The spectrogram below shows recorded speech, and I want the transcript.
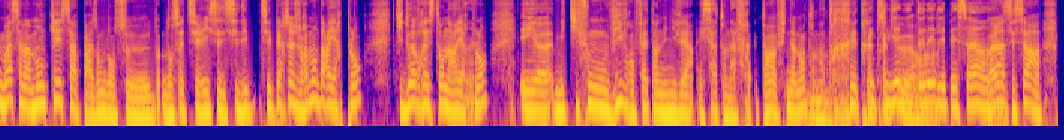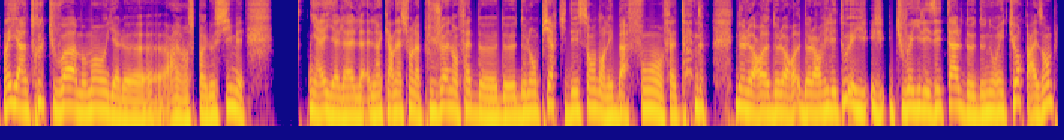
moi ça m'a manqué ça par exemple dans ce dans, dans cette série. C'est c'est des, c'est des personnages vraiment d'arrière-plan qui doivent rester en arrière-plan et euh, mais qui font vivre en fait un univers. Et ça t'en as t'en- finalement t'en as très très et très qui viennent peu. y hein. donner de l'épaisseur. Voilà, c'est ça. Moi, il y a un truc, tu vois, à un moment où il y a le, on spoil aussi, mais il y a, a la- la- l'incarnation la, plus jeune en fait de, de, de l'empire qui descend dans les bas-fonds en fait de, leur de leur de leur ville et tout. Et, tu voyais les étals de, de nourriture par exemple.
